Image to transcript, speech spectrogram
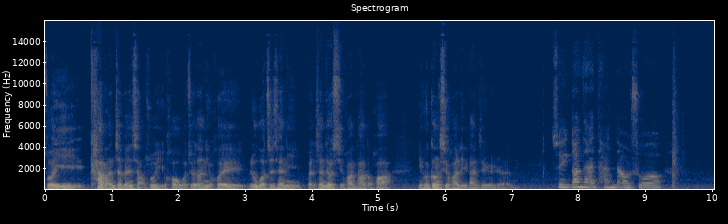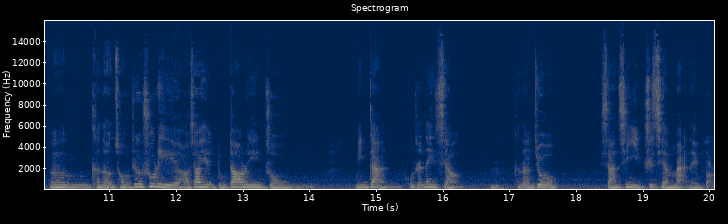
所以看完这本小说以后，我觉得你会，如果之前你本身就喜欢他的话，你会更喜欢李诞这个人。所以刚才谈到说，嗯，可能从这个书里好像也读到了一种敏感或者内向，嗯，可能就想起你之前买那本儿，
